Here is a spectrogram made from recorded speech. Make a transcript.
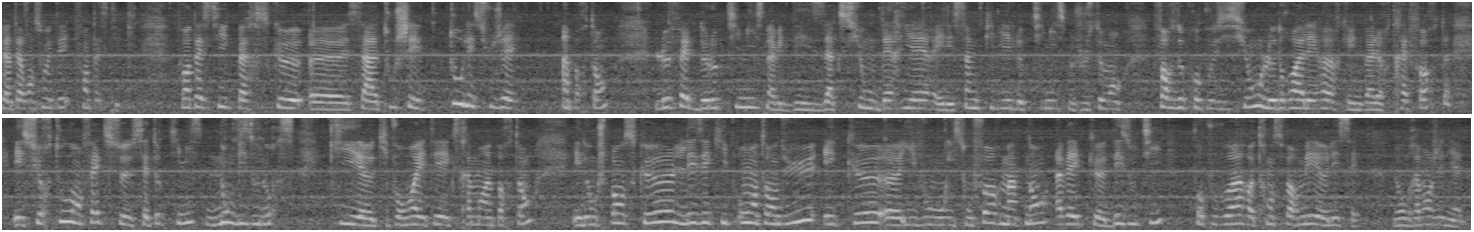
L'intervention était fantastique. Fantastique parce que euh, ça a touché tous les sujets importants. Le fait de l'optimisme avec des actions derrière et les cinq piliers de l'optimisme, justement, force de proposition, le droit à l'erreur qui est une valeur très forte, et surtout en fait cet optimisme non bisounours euh, qui, pour moi était extrêmement important. Et donc je pense que les équipes ont entendu et qu'ils euh, sont forts maintenant avec des outils pour pouvoir transformer l'essai. Donc vraiment génial.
